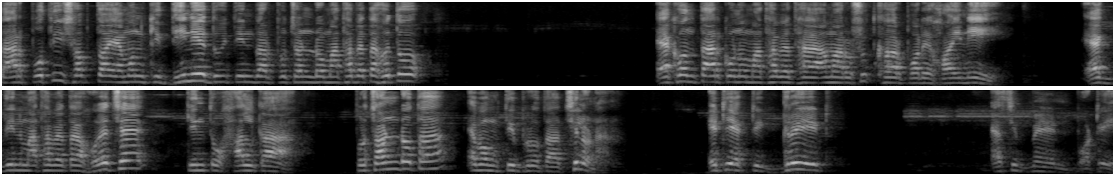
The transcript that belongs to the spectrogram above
তার প্রতি সপ্তাহে এমনকি দিনে দুই, তিনবার প্রচণ্ড মাথা ব্যথা হতো। এখন তার কোনো মাথা ব্যথা আমার ওষুধ খাওয়ার পরে হয়নি। একদিন মাথা ব্যথা হয়েছে, কিন্তু হালকা প্রচণ্ডতা এবং তীব্রতা ছিল না। এটি একটি গ্রেট অ্যাচিভমেন্ট বটে।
